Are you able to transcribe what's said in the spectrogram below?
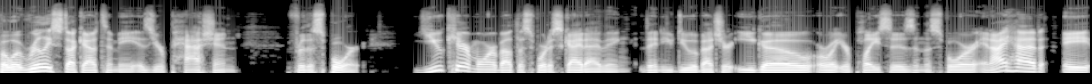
But what really stuck out to me is your passion for the sport you care more about the sport of skydiving than you do about your ego or what your place is in the sport. And I had a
